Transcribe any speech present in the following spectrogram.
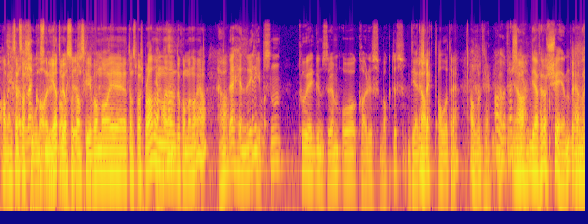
har vi en sensasjonsnyhet vi også kan skrive om nå i Tønsbergs Blad? Den eh, du kom med nå, ja. Det er Henrik Ibsen, Tor Erik Gunnstrøm og Karius Baktus. De er i slekt, alle tre. Alle tre. Alle fra ja, de er fra Skien, alle,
